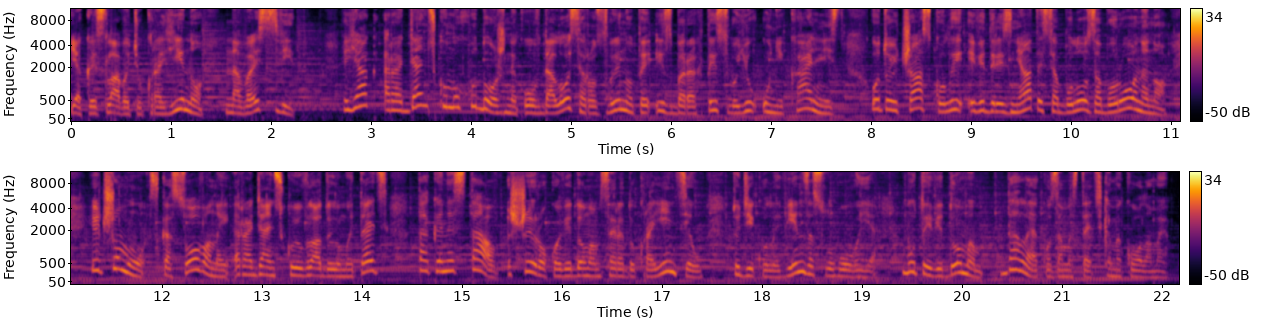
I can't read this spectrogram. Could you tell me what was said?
який славить Україну на весь світ. Як радянському художнику вдалося розвинути і зберегти свою унікальність у той час, коли відрізнятися було заборонено, і чому скасований радянською владою митець так і не став широко відомим серед українців, тоді коли він заслуговує бути відомим далеко за мистецькими колами.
